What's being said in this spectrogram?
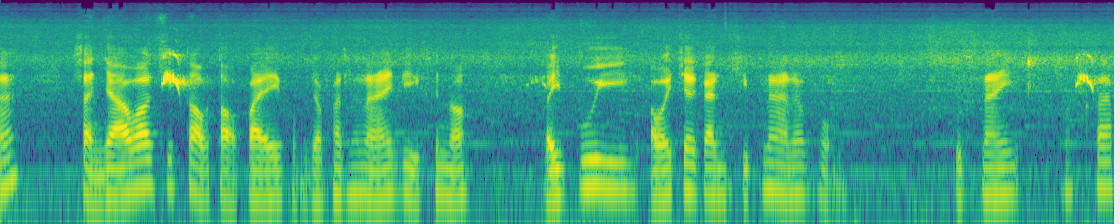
นะ สัญญาว่าคลิปต่อต่อไป ผมจะพัฒนาให้ดีขึ้นเนาะไปปุ้ยเอาไว้เจอกันคลิปหน้านะครับผม กุดไนท์นะครับ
